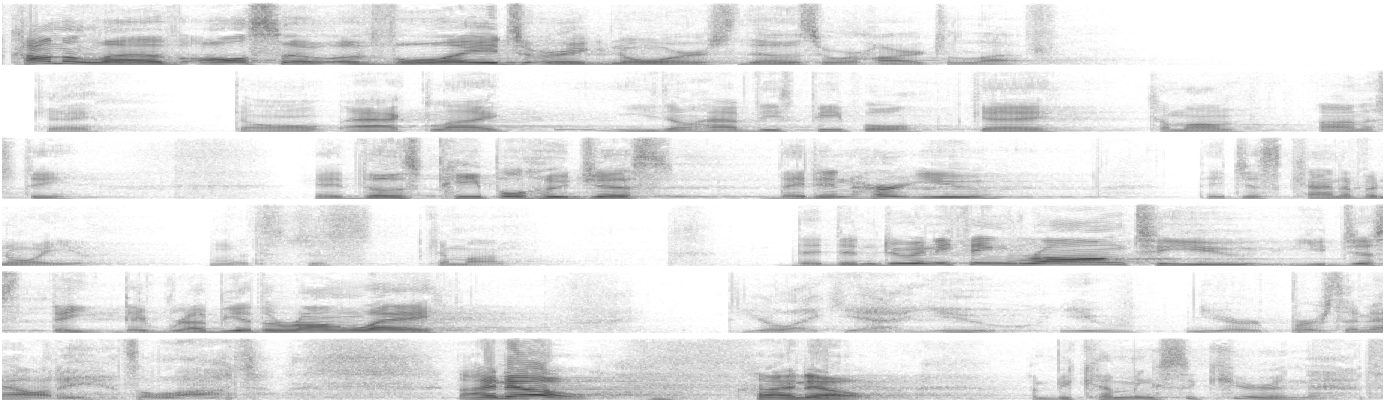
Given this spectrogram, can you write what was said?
Common love also avoids or ignores those who are hard to love. Okay? Don't act like you don't have these people, okay? Come on, honesty. Okay, those people who just, they didn't hurt you, They just kind of annoy you. Let's just, come on. They didn't do anything wrong to you. You just, they, they rub you the wrong way. You're like, yeah, you, you, your personality, it's a lot. I know, I know. I'm becoming secure in that.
